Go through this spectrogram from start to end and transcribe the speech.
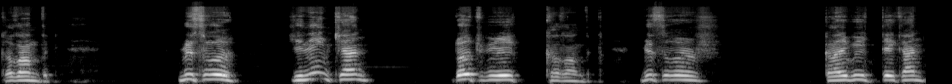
Kazandık. 1-0 yenilken 4-1'e kazandık. 1-0 galibiyetteyken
